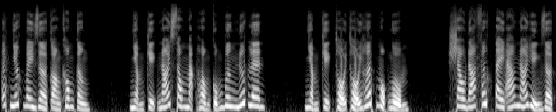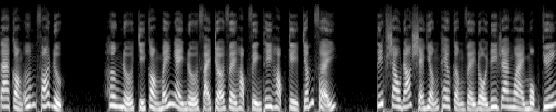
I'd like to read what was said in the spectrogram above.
Ít nhất bây giờ còn không cần. Nhậm Kiệt nói xong mặt hồng cũng bưng nước lên. Nhậm Kiệt thổi thổi hết một ngụm. Sau đó phất tay áo nói hiện giờ ta còn ứng phó được. Hơn nữa chỉ còn mấy ngày nữa phải trở về học viện thi học kỳ chấm phẩy. Tiếp sau đó sẽ dẫn theo cận vệ đội đi ra ngoài một chuyến.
